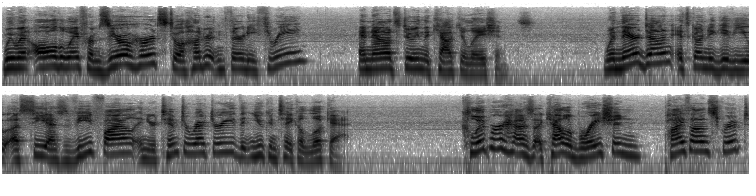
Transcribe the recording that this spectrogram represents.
We went all the way from 0 Hertz to 133, and now it's doing the calculations. When they're done, it's going to give you a CSV file in your temp directory that you can take a look at. Klipper has a calibration Python script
